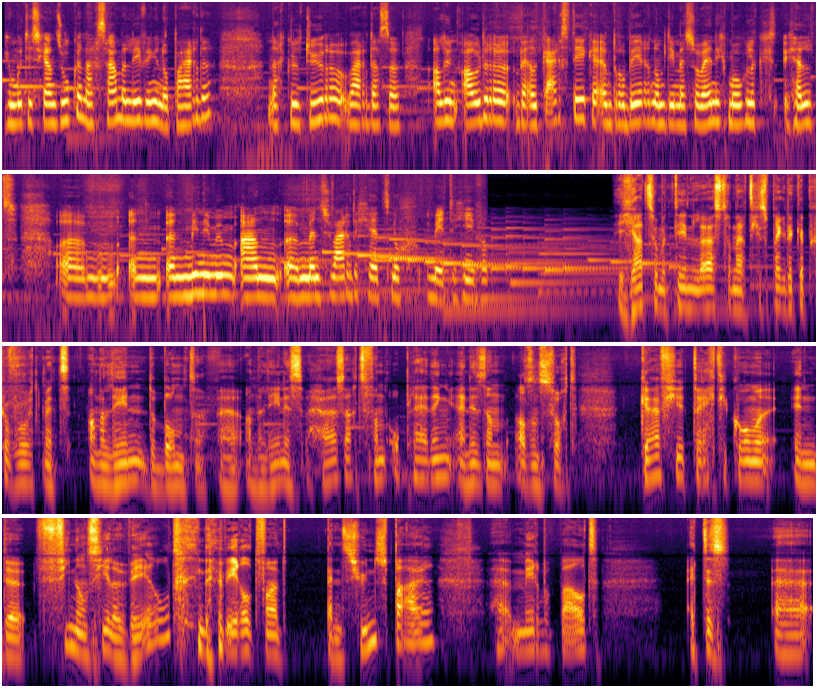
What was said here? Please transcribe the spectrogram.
Je moet eens gaan zoeken naar samenlevingen op aarde, naar culturen waar dat ze al hun ouderen bij elkaar steken en proberen om die met zo weinig mogelijk geld um, een, een, minimum aan uh, menswaardigheid nog mee te geven. Je gaat zo meteen luisteren naar het gesprek dat ik heb gevoerd met Anneleen de Bonte. Uh, Anneleen is huisarts van opleiding en is dan als een soort kuifje terechtgekomen in de financiële wereld, de wereld van het pensioensparen. Eh, meer bepaald. Het is uh,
